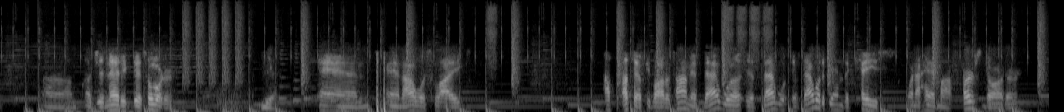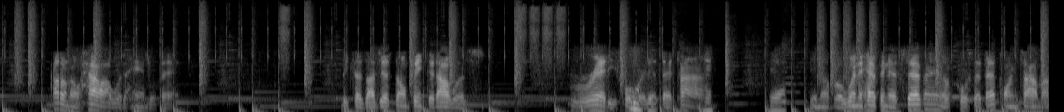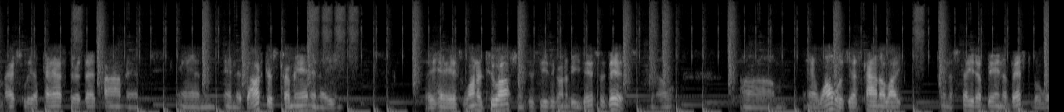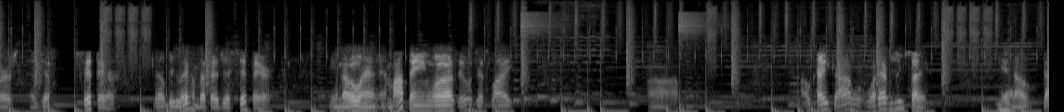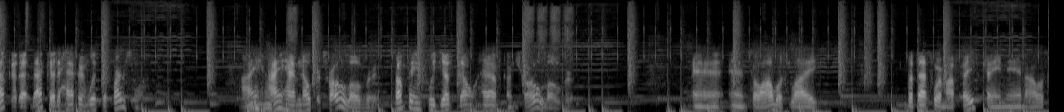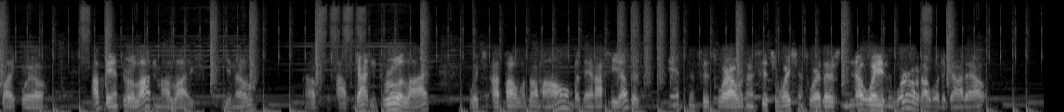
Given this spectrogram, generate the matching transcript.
um, a genetic disorder. Yeah. And and I was like, I, I tell people all the time, if that was if that were, if that would have been the case when I had my first daughter, I don't know how I would have handled that because I just don't think that I was ready for it at that time. Yeah. You know, but when it happened at seven, of course, at that point in time, I'm actually a pastor at that time, and and and the doctors come in and they they hey, it's one or two options. It's either going to be this or this, you know. Um, and one was just kind of like in a state of being a vegetable, where they just sit there. They'll be living, but they'll just sit there, you know. And, and my thing was, it was just like, um, okay, God, whatever you say. Yeah. You know, that could that could have happened with the first one. I mm-hmm. I have no control over it. Some things we just don't have control over. And and so I was like, but that's where my faith came in. I was like, well, I've been through a lot in my life, you know. I've I've gotten through a lot, which I thought was on my own, but then I see other instances where I was in situations where there's no way in the world I would have got out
